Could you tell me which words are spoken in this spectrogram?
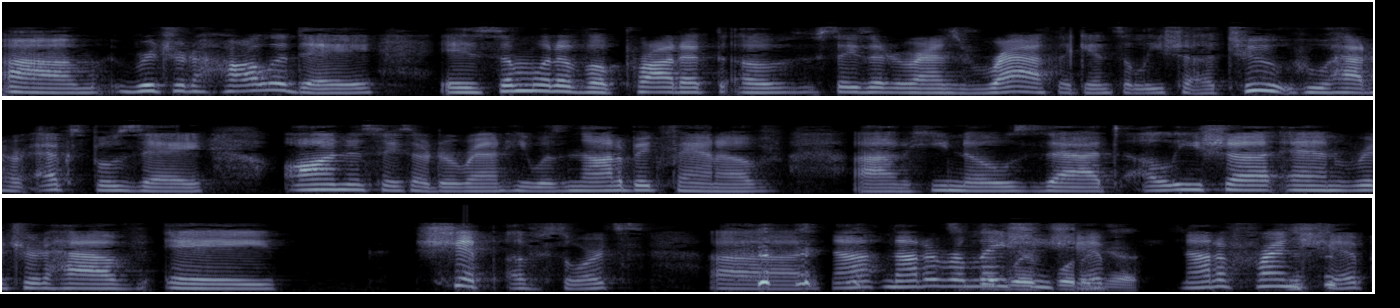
Um, Richard Holliday is somewhat of a product of Cesar Duran's wrath against Alicia Atout, who had her expose on Cesar Duran. He was not a big fan of. Um, he knows that Alicia and Richard have a ship of sorts. Uh, not, not a relationship, not a friendship.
